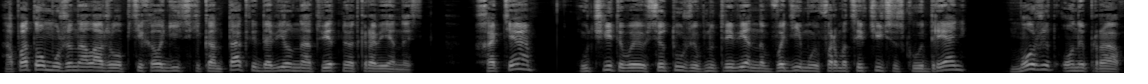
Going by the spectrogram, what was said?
а потом уже налаживал психологический контакт и давил на ответную откровенность. Хотя, учитывая всю ту же внутривенно вводимую фармацевтическую дрянь, может он и прав.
